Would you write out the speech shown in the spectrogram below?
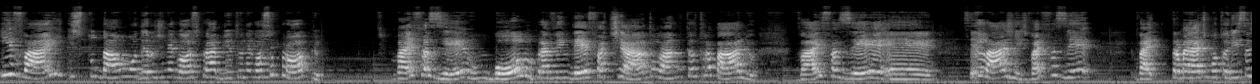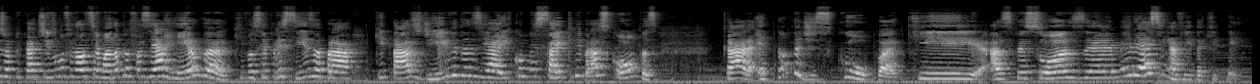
e vai estudar um modelo de negócio para abrir o teu negócio próprio. Vai fazer um bolo para vender fatiado lá no teu trabalho. Vai fazer, é, sei lá, gente, vai fazer vai trabalhar de motorista de aplicativo no final de semana para fazer a renda que você precisa para quitar as dívidas e aí começar a equilibrar as contas. Cara, é tanta desculpa que as pessoas é, merecem a vida que tem.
